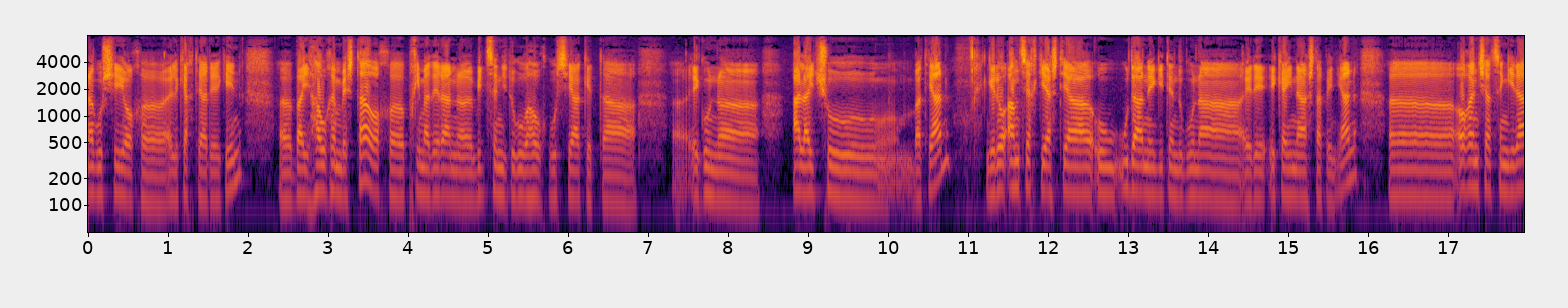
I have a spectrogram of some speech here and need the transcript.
nagusi hor elkartearekin. Uh, bai, hauren besta, hor primaderan biltzen ditugu haur guziak eta uh, egun alaitzu batean. Gero antzerki hastea udan egiten duguna ere ekaina astapenean. Horren uh, txatzen gira,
